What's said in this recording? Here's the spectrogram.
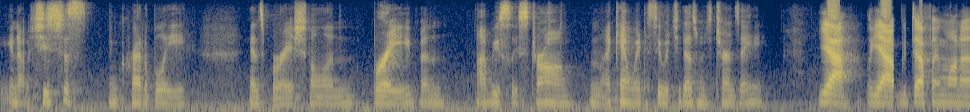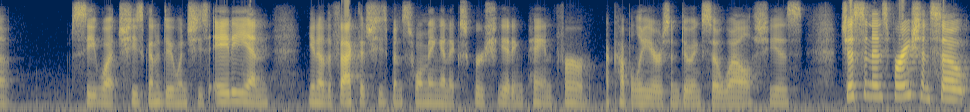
you know she's just incredibly inspirational and brave and obviously strong and i can't wait to see what she does when she turns 80 Yeah, yeah, we definitely want to see what she's going to do when she's 80 and you know the fact that she's been swimming in excruciating pain for a couple of years and doing so well she is just an inspiration so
